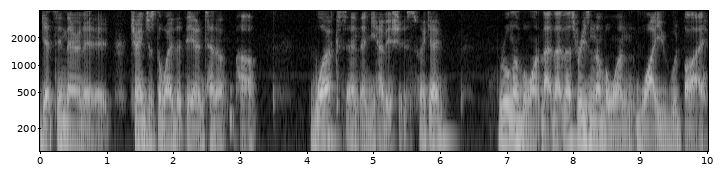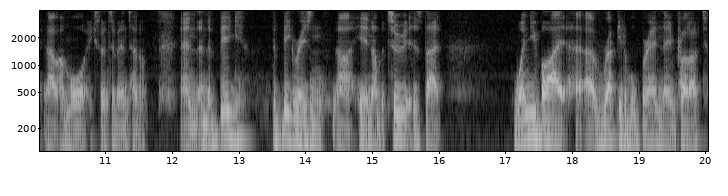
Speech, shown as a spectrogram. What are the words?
gets in there and it, it changes the way that the antenna uh, works and, and you have issues, okay? Rule number one, that, that, that's reason number one why you would buy a, a more expensive antenna. And, and the big, the big reason uh, here, number two, is that when you buy a, a, reputable brand name product,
